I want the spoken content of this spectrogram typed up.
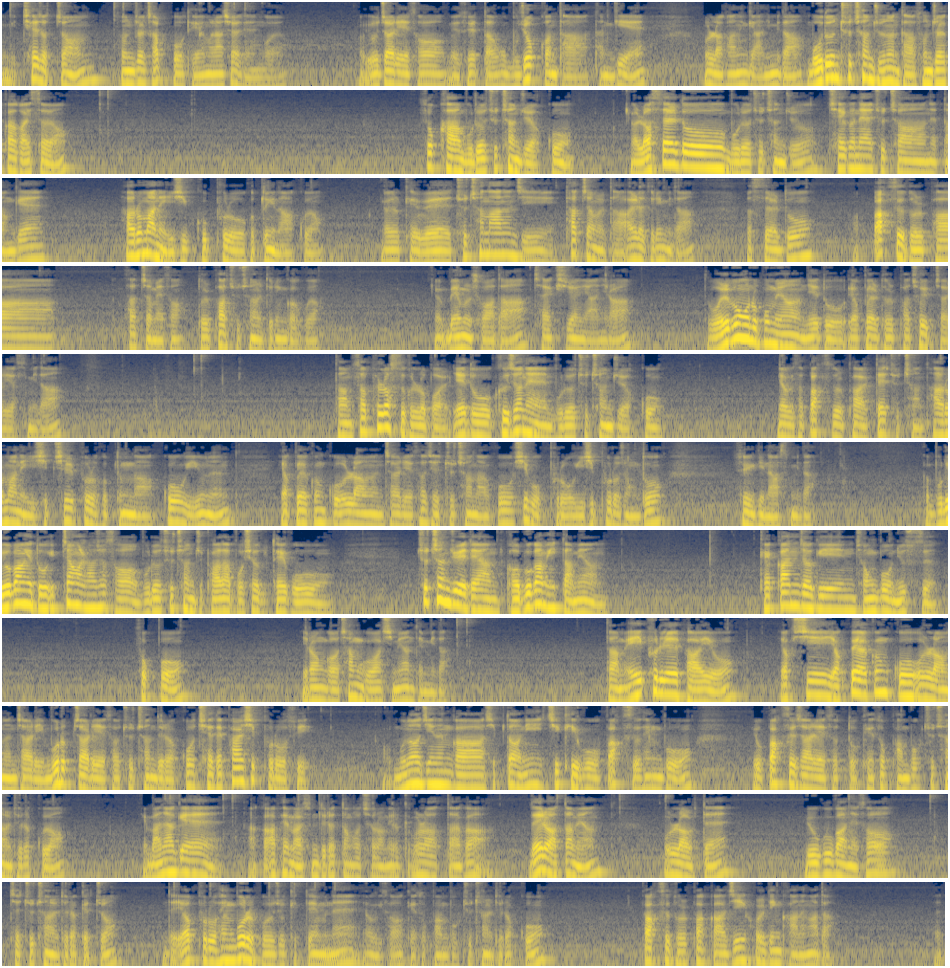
여기 최저점 손절 잡고 대응을 하셔야 되는 거예요. 이 자리에서 매수했다고 무조건 다 단기에 올라가는 게 아닙니다. 모든 추천주는 다 손절가가 있어요 소카 무료 추천주였고 러셀도 무료 추천주 최근에 추천했던 게 하루 만에 29% 급등이 나왔고요 그러니까 이렇게 왜 추천하는지 타점을 다 알려드립니다. 러셀도 박스 돌파 타점에서 돌파 추천을 드린 거고요. 매물 좋아다 차익 실현이 아니라 월봉으로 보면 얘도 역별 돌파 초입 자리였습니다. 다음 서플러스 글로벌 얘도 그 전에 무료 추천주였고 여기서 박스 돌파할 때 추천 하루 만에 27% 급등 나왔고 이유는 역별 끊고 올라오는 자리에서 재추천하고 15% 20% 정도 수익이 나왔습니다. 그러니까 무료방에도 입장을 하셔서 무료 추천주 받아보셔도 되고 추천주에 대한 거부감이 있다면 객관적인 정보 뉴스 속보 이런 거 참고하시면 됩니다. 다음 에이프릴 바이오. 역시 역배열 끊고 올라오는 자리 무릎 자리에서 추천드렸고 최대 80% 수익. 무너지는가 싶더니 지키고 박스 행보. 요 박스 자리에서 또 계속 반복 추천을 드렸고요. 만약에 아까 앞에 말씀드렸던 것처럼 이렇게 올라왔다가 내려왔다면 올라올 때 요 구간에서 재추천을 드렸겠죠. 근데 옆으로 행보를 보여줬기 때문에 여기서 계속 반복 추천을 드렸고 박스 돌파까지 홀딩 가능하다.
